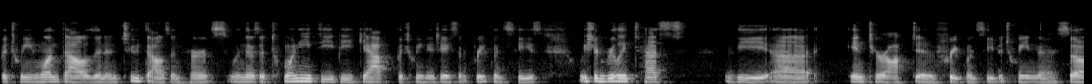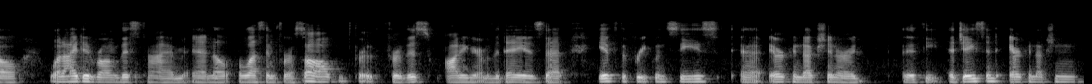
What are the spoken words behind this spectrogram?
between 1000 and 2000 hertz. When there's a 20 dB gap between adjacent frequencies, we should really test the uh, interoctave frequency between there. So what I did wrong this time and a, a lesson for us all for, for this audiogram of the day is that if the frequencies, uh, air conduction, or if the adjacent air conduction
